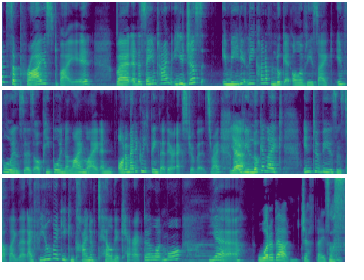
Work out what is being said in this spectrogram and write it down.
I'm surprised by it, but at the same time, you just immediately kind of look at all of these like influencers or people in the limelight and automatically think that they're extroverts, right? Yeah. But if you look at like interviews and stuff like that, I feel like you can kind of tell their character a lot more. Ah. Yeah. What about Jeff Bezos?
